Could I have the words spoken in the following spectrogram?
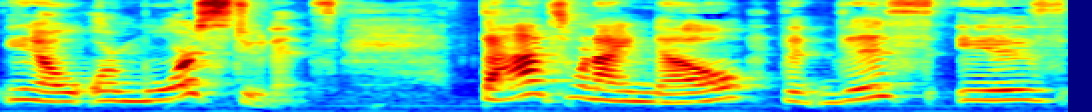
you know, or more students. That's when I know that this is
